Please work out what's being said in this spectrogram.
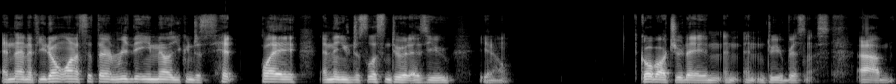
And then if you don't want to sit there and read the email, you can just hit play and then you can just listen to it as you, you know, go about your day and, and, and do your business. Um,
